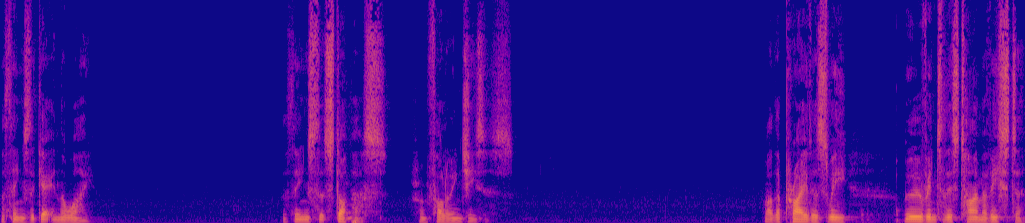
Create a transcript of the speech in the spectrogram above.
the things that get in the way, the things that stop us from following Jesus. Father, pray as we move into this time of Easter,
